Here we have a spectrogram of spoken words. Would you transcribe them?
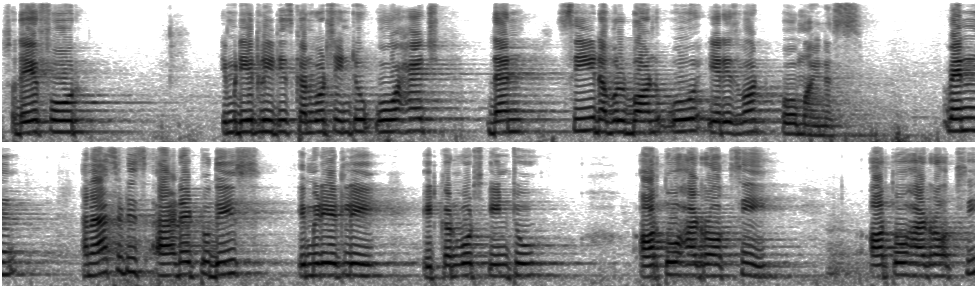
So therefore immediately it is converts into OH then C double bond O here is what? O minus. When an acid is added to this immediately it converts into orthohydroxy orthohydroxy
